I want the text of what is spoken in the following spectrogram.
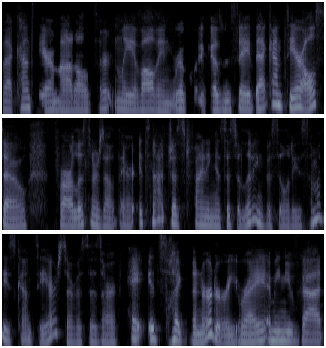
That concierge model certainly evolving real quick as we say that concierge also for our listeners out there it's not just finding assisted living facilities. Some of these concierge services are hey it's like the nerdery right? I mean you've got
